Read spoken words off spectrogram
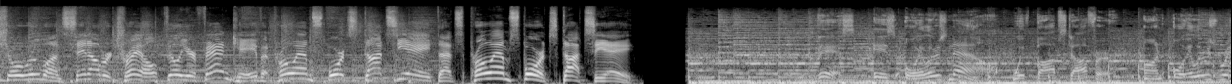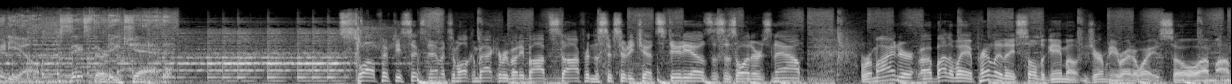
showroom on St. Albert Trail. Fill your fan cave at proamsports.ca. That's proamsports.ca. This is Oilers Now with Bob Stauffer on Oilers Radio, 630 CHED. 1256 in Edmonton. Welcome back, everybody. Bob Stauffer in the 630 CHED Studios. This is Oilers Now. Reminder, uh, by the way, apparently they sold the game out in Germany right away. So um, I'm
